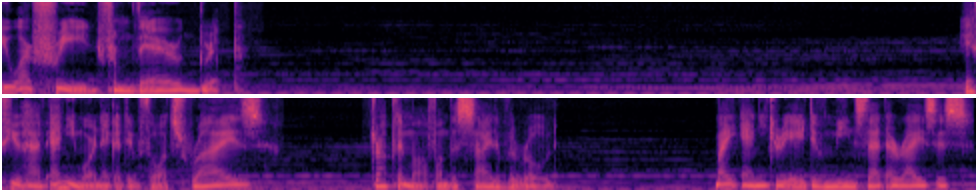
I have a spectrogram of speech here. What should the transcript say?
you are freed from their grip. If you have any more negative thoughts rise, drop them off on the side of the road. By any creative means that arises,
